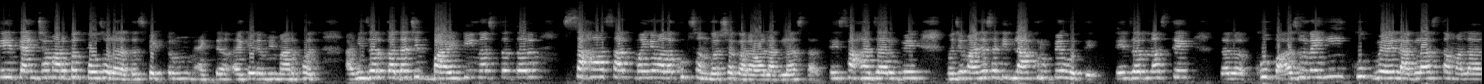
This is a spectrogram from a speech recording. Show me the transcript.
ते त्यांच्या मार्फत पोहोचवलं जातं स्पेक्ट्रम अकॅडमी मार्फत. आणि जर कदाचित बार्टी नसतं तर सहा सात महिने मला खूप संघर्ष करावा लागला असता. ते सहा हजार रुपये म्हणजे माझ्यासाठी लाख रुपये होते. ते जर नसते तर खूप अजूनही खूप वेळ लागला असता मला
